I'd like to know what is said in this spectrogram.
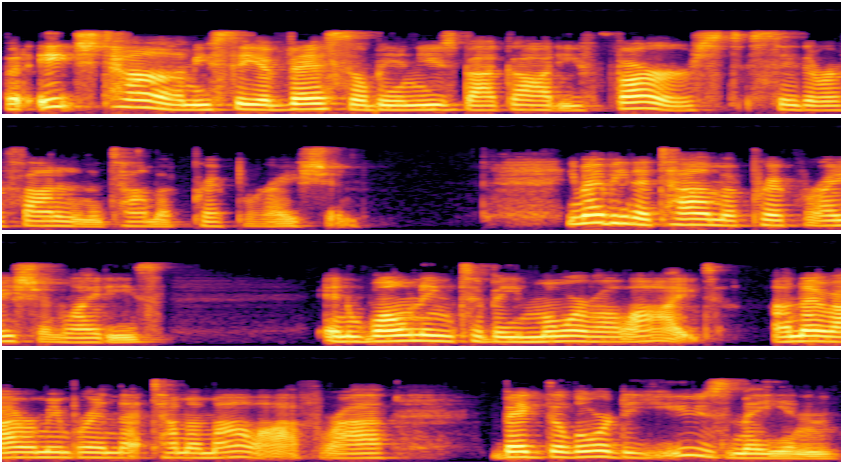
But each time you see a vessel being used by God, you first see the refining in a time of preparation. You may be in a time of preparation, ladies, and wanting to be more of a light. I know I remember in that time of my life where I begged the Lord to use me, and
